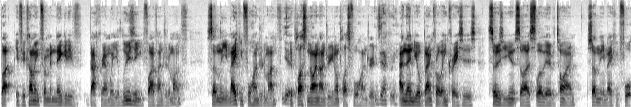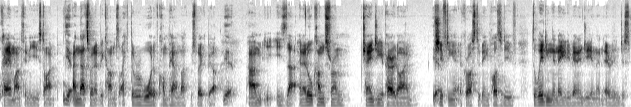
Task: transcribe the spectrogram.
But if you're coming from a negative background where you're losing 500 a month, suddenly you're making 400 a month, Yeah. you're plus 900, you're not plus 400. Exactly. And then your bankroll increases, so does your unit size slowly over time. Suddenly you're making 4K a month in a year's time. Yeah. And that's when it becomes like the reward of compound, like we spoke about, Yeah. um, is that. And it all comes from changing your paradigm, Yeah. shifting it across to being positive, deleting the negative energy, and then everything just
